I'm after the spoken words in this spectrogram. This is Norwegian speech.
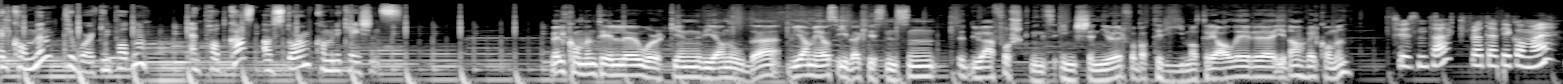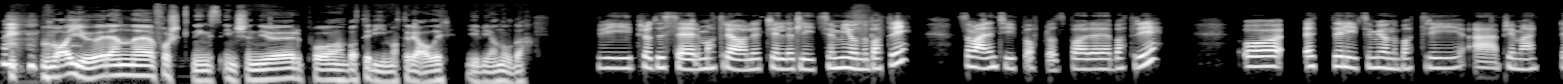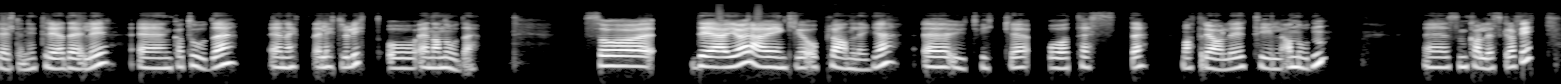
Velkommen til Workin-podden, en podkast av Storm Communications. Velkommen til Workin via Node. Vi har med oss Ida Christensen. Du er forskningsingeniør for batterimaterialer, Ida. Velkommen. Tusen takk for at jeg fikk komme. Hva gjør en eh, forskningsingeniør på batterimaterialer i Vianode? Vi produserer materialer til et litium-ionebatteri, som er en type oppblåsbare batteri. Og et litium-ionebatteri er primært delt inn i tre deler. En katode, en elektrolytt og en anode. Så det jeg gjør, er egentlig å planlegge, eh, utvikle og teste materialer til anoden, eh, som kalles grafitt.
